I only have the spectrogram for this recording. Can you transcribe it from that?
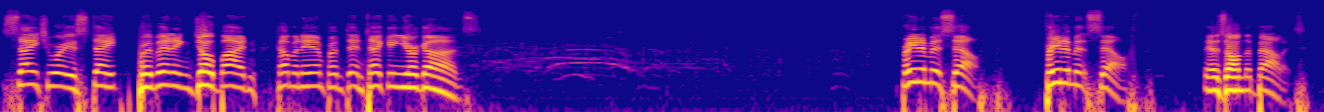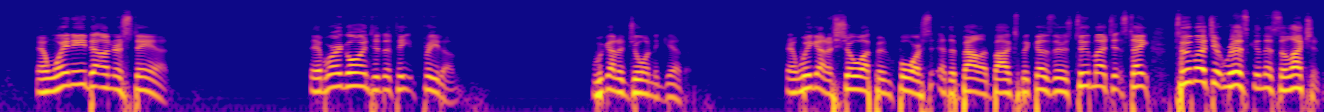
sanctuary state, preventing Joe Biden coming in from and taking your guns. Freedom itself, freedom itself is on the ballot. And we need to understand if we're going to defeat freedom, we got to join together. And we got to show up in force at the ballot box because there's too much at stake, too much at risk in this election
